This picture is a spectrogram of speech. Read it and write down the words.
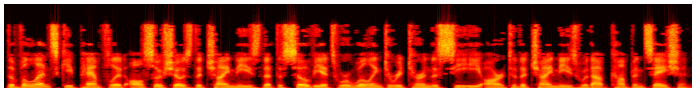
The Vilensky pamphlet also shows the Chinese that the Soviets were willing to return the CER to the Chinese without compensation.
